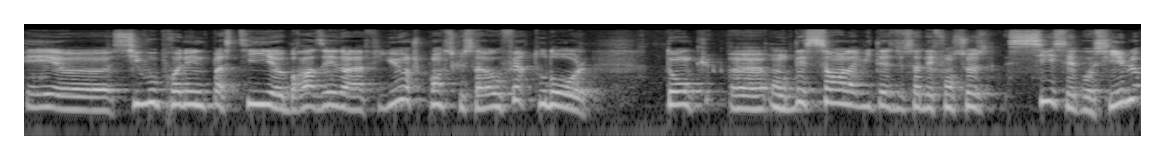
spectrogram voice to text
et euh, si vous prenez une pastille brasée dans la figure je pense que ça va vous faire tout drôle donc euh, on descend la vitesse de sa défonceuse si c'est possible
